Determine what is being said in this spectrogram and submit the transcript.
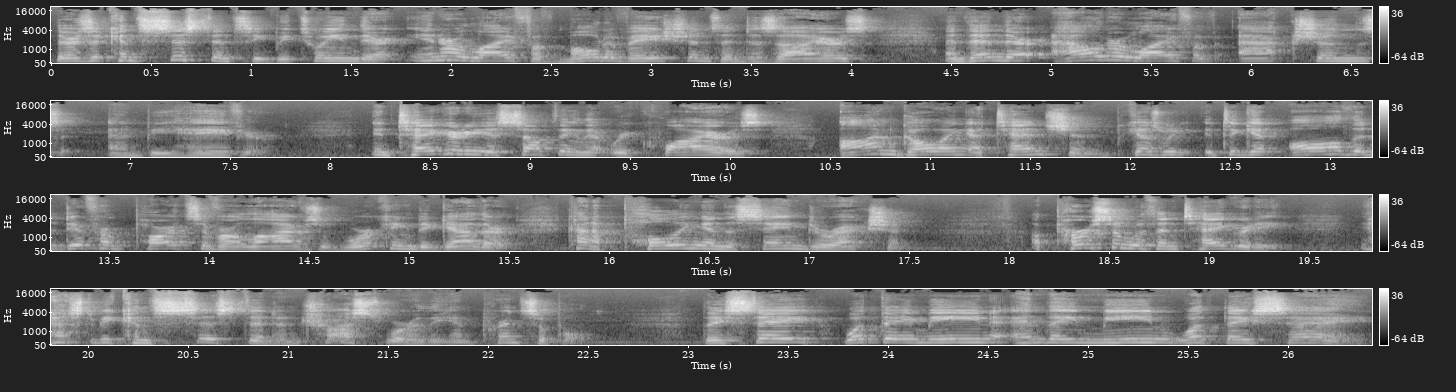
There's a consistency between their inner life of motivations and desires and then their outer life of actions and behavior. Integrity is something that requires ongoing attention because we to get all the different parts of our lives working together, kind of pulling in the same direction. A person with integrity has to be consistent and trustworthy and principled. They say what they mean and they mean what they say.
